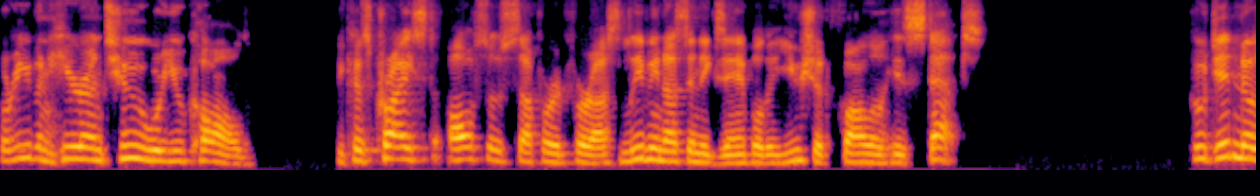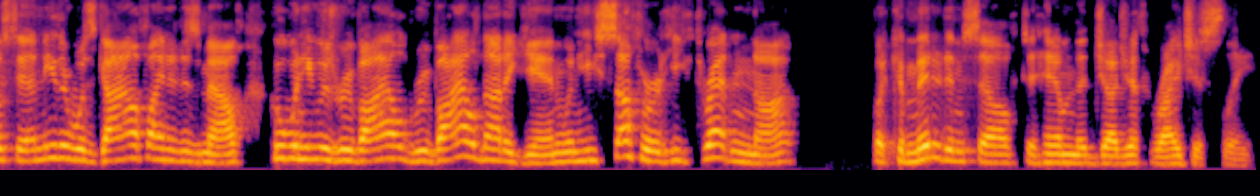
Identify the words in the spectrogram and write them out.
For even hereunto were you called because Christ also suffered for us, leaving us an example that you should follow his steps. Who did no sin, neither was guile found in his mouth, who when he was reviled, reviled not again, when he suffered, he threatened not, but committed himself to him that judgeth righteously.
